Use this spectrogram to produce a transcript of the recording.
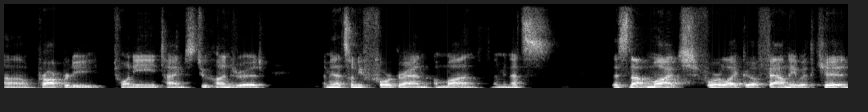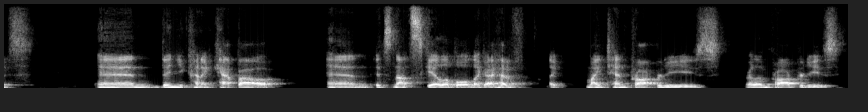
uh, property, 20 times 200, I mean, that's only four grand a month. I mean, that's, that's not much for like a family with kids. And then you kind of cap out and it's not scalable. Like I have like my 10 properties or 11 properties.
